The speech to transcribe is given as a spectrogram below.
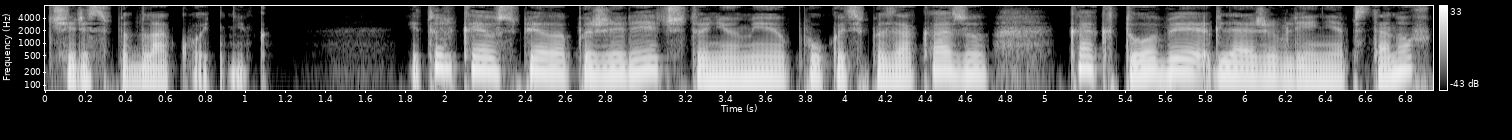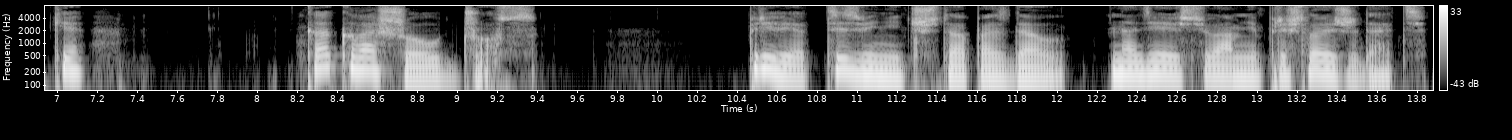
через подлокотник. И только я успела пожалеть, что не умею пукать по заказу, как Тоби для оживления обстановки, как вошел Джосс. «Привет, извините, что опоздал. Надеюсь, вам не пришлось ждать».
